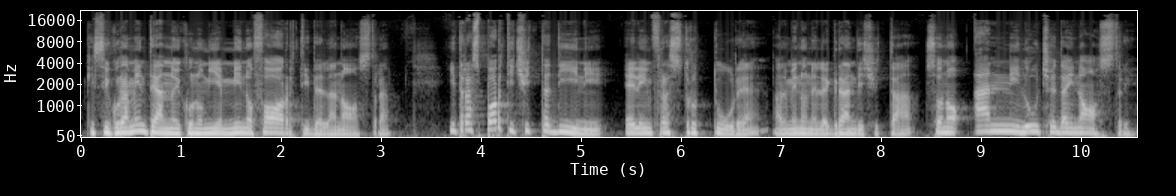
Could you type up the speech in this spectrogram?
che sicuramente hanno economie meno forti della nostra, i trasporti cittadini e le infrastrutture, almeno nelle grandi città, sono anni luce dai nostri.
